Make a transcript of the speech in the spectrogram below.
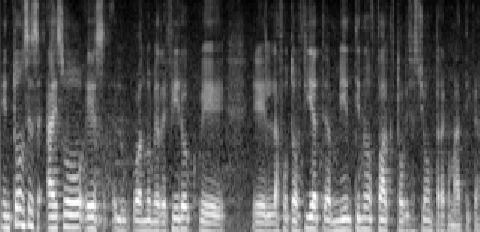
Entonces a eso es cuando me refiero que la fotografía también tiene una factorización pragmática.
